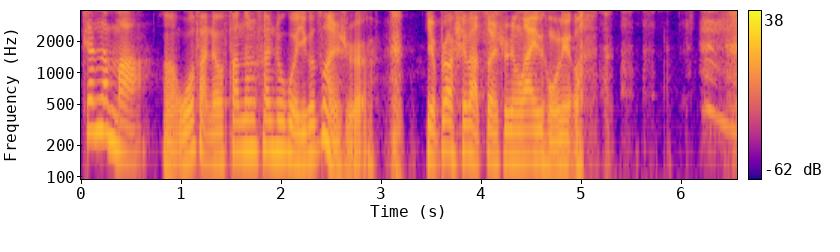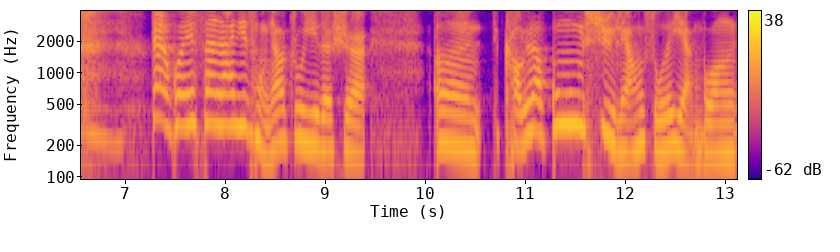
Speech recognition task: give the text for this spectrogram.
真的吗？啊！我反正翻能翻出过一个钻石，也不知道谁把钻石扔垃圾桶里了。但是关于翻垃圾桶要注意的是，嗯、考虑到公序良俗的眼光，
